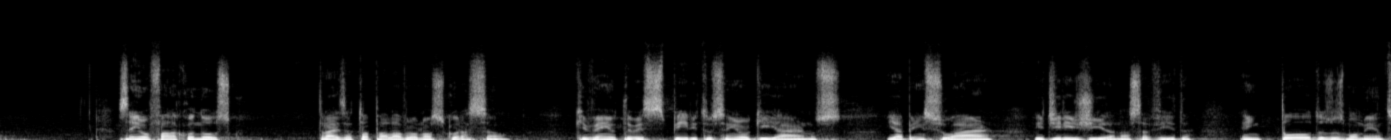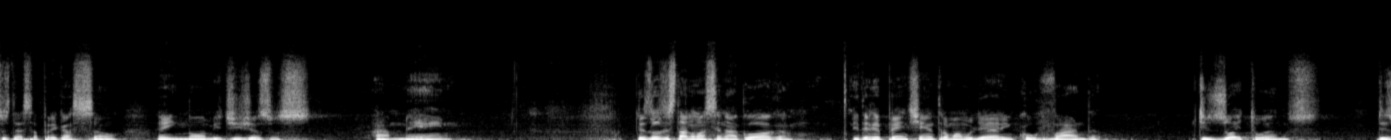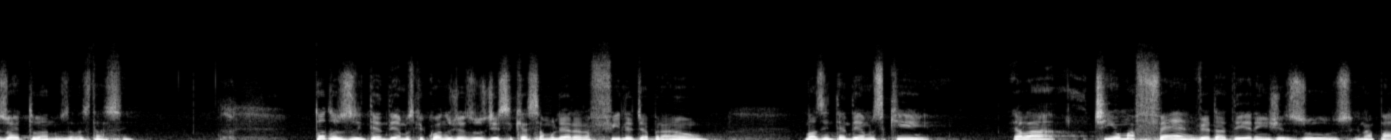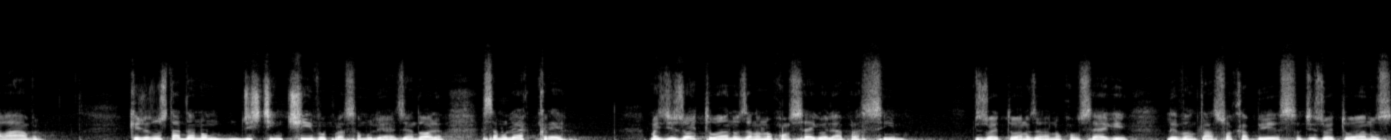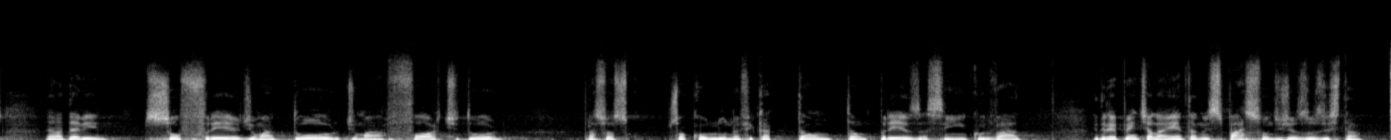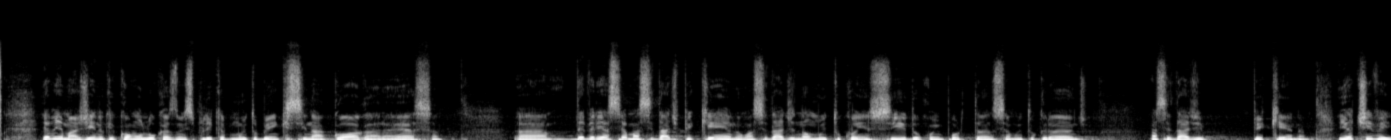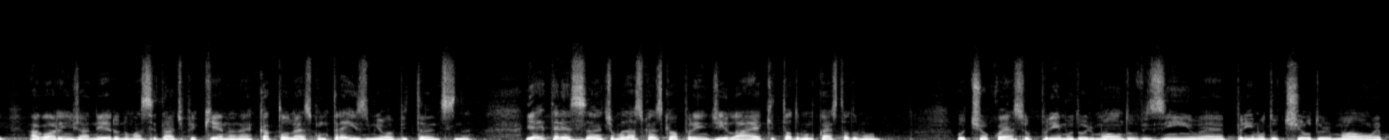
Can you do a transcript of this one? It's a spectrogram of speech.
Senhor, fala conosco, traz a tua palavra ao nosso coração, que venha o teu Espírito, Senhor, guiar-nos e abençoar e dirigir a nossa vida em todos os momentos dessa pregação, em nome de Jesus. Amém. Jesus está numa sinagoga e de repente entra uma mulher encurvada, 18 anos. 18 anos ela está assim. Todos entendemos que quando Jesus disse que essa mulher era filha de Abraão, nós entendemos que ela tinha uma fé verdadeira em Jesus e na palavra. Que Jesus está dando um distintivo para essa mulher, dizendo: olha, essa mulher crê, mas 18 anos ela não consegue olhar para cima. 18 anos ela não consegue levantar sua cabeça. 18 anos ela deve sofrer de uma dor, de uma forte dor para sua, sua coluna ficar tão, tão presa assim, encurvada. E de repente ela entra no espaço onde Jesus está. Eu me imagino que, como Lucas não explica muito bem que sinagoga era essa, ah, deveria ser uma cidade pequena, uma cidade não muito conhecida ou com importância muito grande, uma cidade pequena. E eu tive agora em janeiro numa cidade pequena, né, Catolés, com 3 mil habitantes, né? E é interessante, uma das coisas que eu aprendi lá é que todo mundo conhece todo mundo. O tio conhece o primo do irmão do vizinho, é primo do tio do irmão, é,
